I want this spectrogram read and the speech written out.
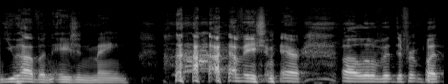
you have an Asian mane. I have Asian hair, a little bit different, but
